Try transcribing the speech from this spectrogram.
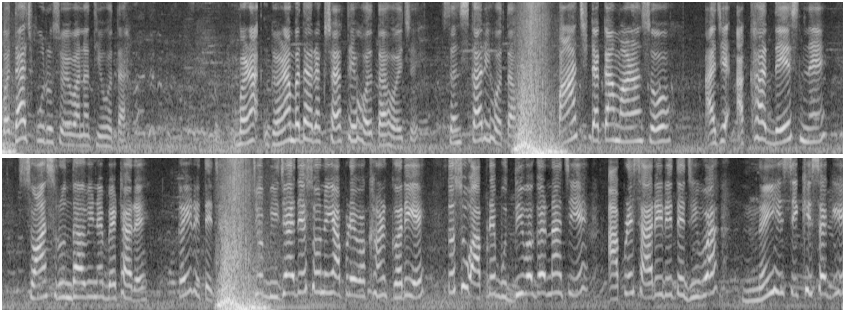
બધા જ પુરુષો એવા નથી હોતા. ઘણા ઘણા બધા રક્ષાર્થી હોતા હોય છે. સંસ્કારી હોતા પાંચ ટકા માણસો આજે આખા દેશને શ્વાસ રૂંધાવીને બેઠા રહે કઈ રીતે ચાલે જો બીજા દેશોની આપણે વખાણ કરીએ તો શું આપણે બુદ્ધિ વગરના છીએ આપણે સારી રીતે જીવવા નહીં શીખી શકીએ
